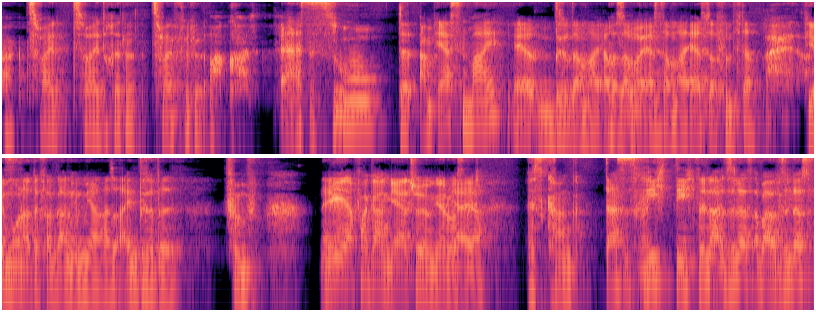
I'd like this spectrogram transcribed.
fuck. Zwei, zwei Drittel, zwei Viertel. Oh Gott. Ja, das ist so. Da, am 1. Mai? Ja, 3. Mai, aber sagen wir 1. Mai, 1. 5. Vier Monate vergangen im Jahr, also ein Drittel. Fünf. Nee, ja, vergangen. Ja, Entschuldigung, ja, du hast Ja, recht. ja. Es ist krank. Das ist richtig. Sind das, sind das aber, sind das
